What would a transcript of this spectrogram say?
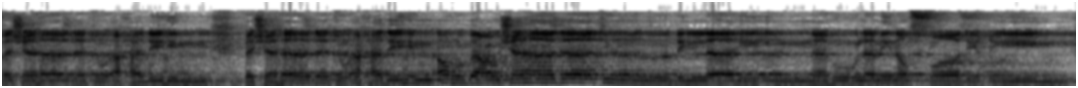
فشهادة أحدهم فشهادة أحدهم أربع شهادات بالله إنه لمن الصادقين.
